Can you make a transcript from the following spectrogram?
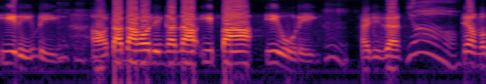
一零零，然后大大后天看到一八一五零，嗯，台积电。有，这样我们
